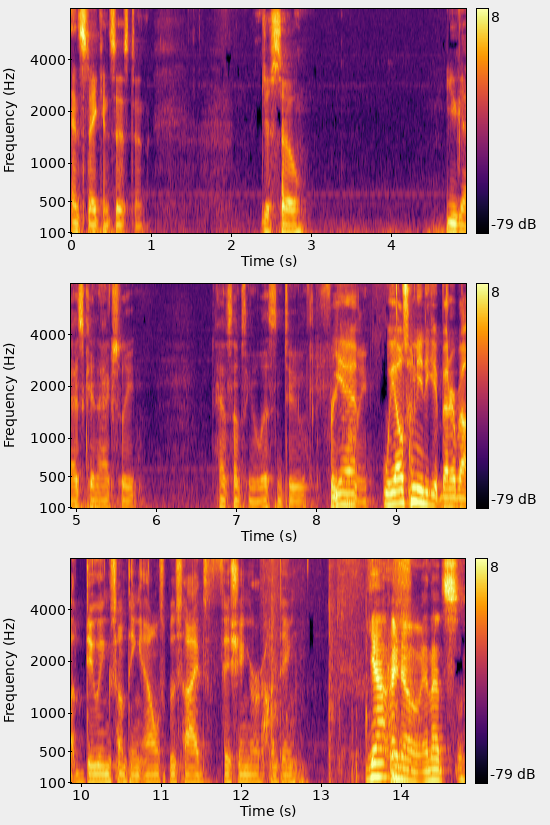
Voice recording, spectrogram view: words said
and stay consistent. Just so you guys can actually have something to listen to yeah, frequently. we also need to get better about doing something else besides fishing or hunting. Yeah, I know, and that's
